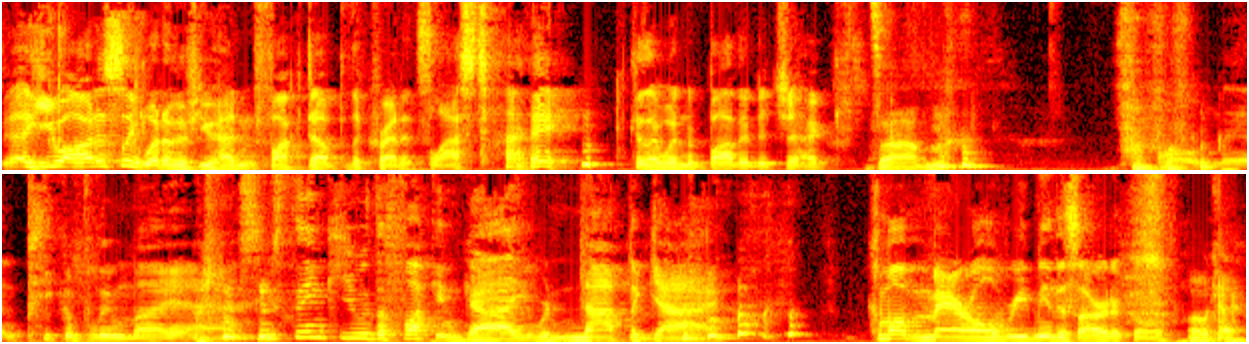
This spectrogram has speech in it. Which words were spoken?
it. you honestly would have if you hadn't fucked up the credits last time. Because I wouldn't have bothered to check. um, Oh man, Peekaboo my ass. You think you were the fucking guy? You were not the guy. Come on, Meryl, read me this article. okay.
